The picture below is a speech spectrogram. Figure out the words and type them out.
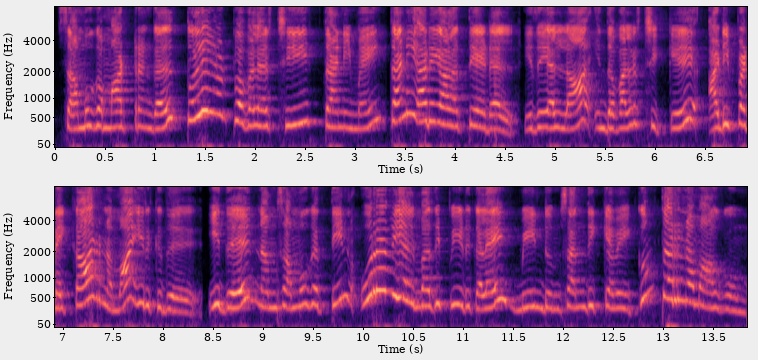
சமூக மாற்றங்கள் தொழில்நுட்ப வளர்ச்சி தனிமை தனி அடையாள தேடல் இதையெல்லாம் இந்த வளர்ச்சிக்கு அடிப்படை காரணமா இருக்குது. இது நம் சமூகத்தின் உறவியல் மதிப்பீடுகளை மீண்டும் சந்திக்க வைக்கும் தருணமாகும்.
